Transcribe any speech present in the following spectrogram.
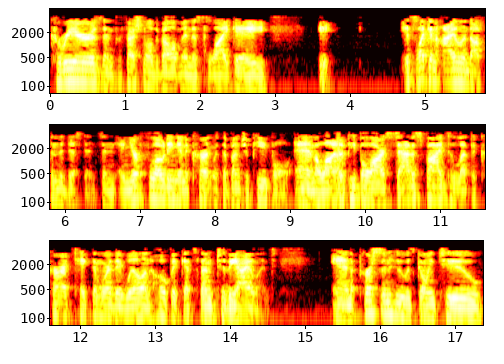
careers and professional development is like a, it, it's like an island off in the distance and, and you're floating in a current with a bunch of people and a lot of people are satisfied to let the current take them where they will and hope it gets them to the island. And the person who is going to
